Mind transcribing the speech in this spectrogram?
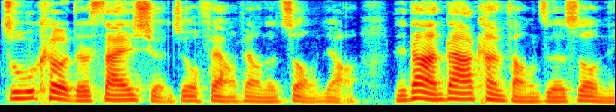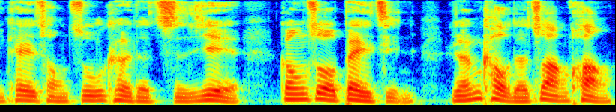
租客的筛选就非常非常的重要。你当然，大家看房子的时候，你可以从租客的职业、工作背景、人口的状况，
